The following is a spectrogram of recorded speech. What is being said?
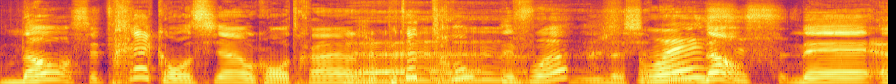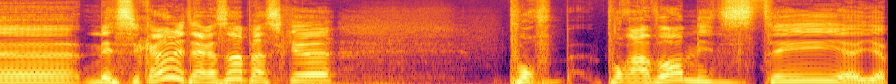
non, c'est très conscient, au contraire. J'ai Peut-être trop, des fois. Je sais Ouais. non, mais, euh, mais c'est quand même intéressant parce que pour, pour avoir médité euh, il y a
